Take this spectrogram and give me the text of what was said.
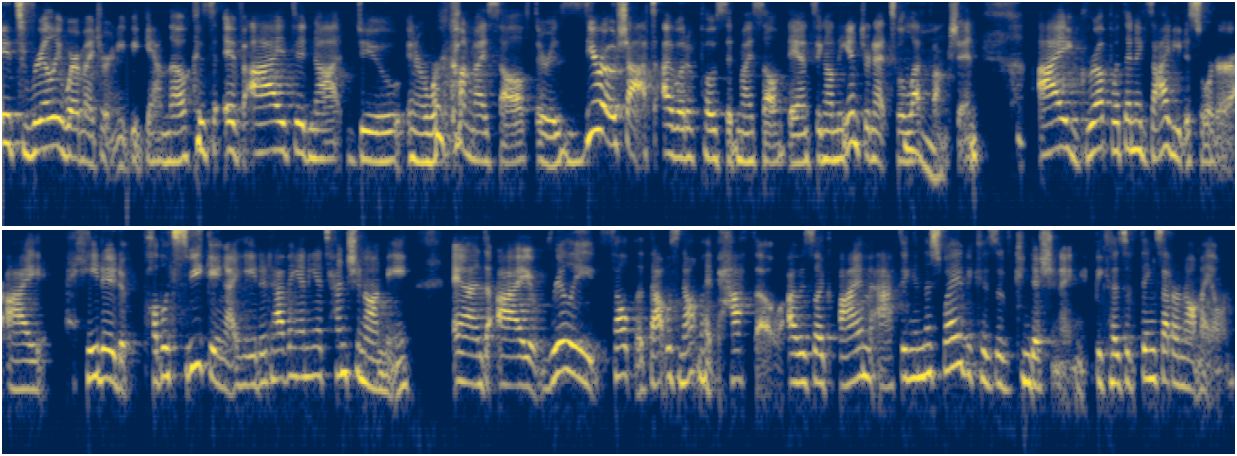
it's really where my journey began though because if i did not do inner work on myself there is zero shot i would have posted myself dancing on the internet to a left hmm. function. I grew up with an anxiety disorder. I hated public speaking. I hated having any attention on me. And i really felt that that was not my path though. I was like i'm acting in this way because of conditioning because of things that are not my own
